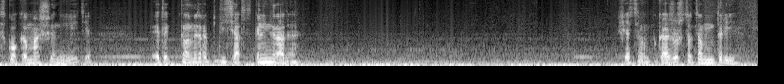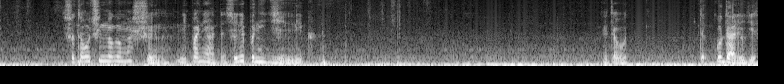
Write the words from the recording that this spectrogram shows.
Сколько машин, видите? Это километра 50 от Калининграда. Сейчас я вам покажу, что там внутри. Что-то очень много машин. Непонятно. Сегодня понедельник. Это вот куда люди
